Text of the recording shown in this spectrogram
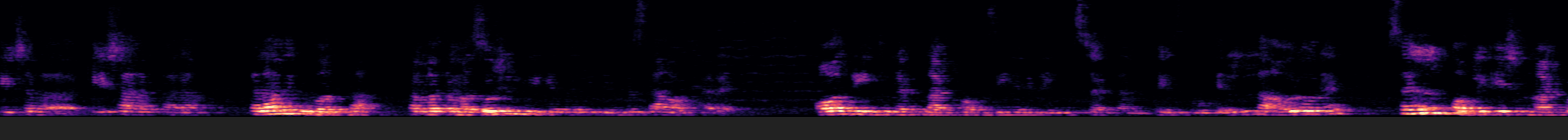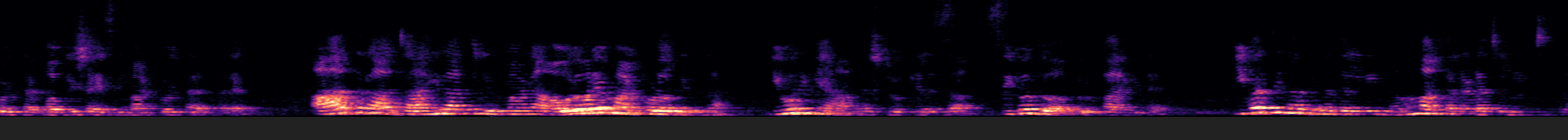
ಕೇಶವ, ಕೇಶಾಲಂಕಾರ ಕಲಾವಿದರು ಅಂತ ತಮ್ಮ ತಮ್ಮ ಸೋಷಿಯಲ್ ಮೀಡಿಯಾದಲ್ಲಿ ನಿರ್ಮಿಸ್ತಾ ಹೋಗ್ತಾರೆ. ಆಲ್ ದಿ ಇಂಟರ್ನೆಟ್ ಪ್ಲಾಟ್ಫಾರ್ಮ್ಸ್ ಏನೇನಿದೆ ಇನ್ಸ್ಟಾಗ್ರಾಮ್ ಫೇಸ್ಬುಕ್ ಎಲ್ಲ ಅವರವರೇ ಸೆಲ್ಫ್ ಪಬ್ಲಿಕೇಶನ್ ಮಾಡ್ಕೊಳ್ತಾ ಪಬ್ಲಿಷೈಸಿಂಗ್ ಮಾಡ್ಕೊಳ್ತಾ ಇರ್ತಾರೆ. ಆ ತರ ಜಾಹೀರಾತು ನಿರ್ಮಾಣ ಅವರವರೇ ಮಾಡ್ಕೊಳ್ಳೋದ್ರಿಂದ ಇವರಿಗೆ ಆದಷ್ಟು ಕೆಲಸ ಸಿಗೋದು ಅಪರೂಪ ಆಗಿದೆ. ಇವತ್ತಿನ ದಿನದಲ್ಲಿ ನಮ್ಮ ಕನ್ನಡ ಚಲನಚಿತ್ರ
